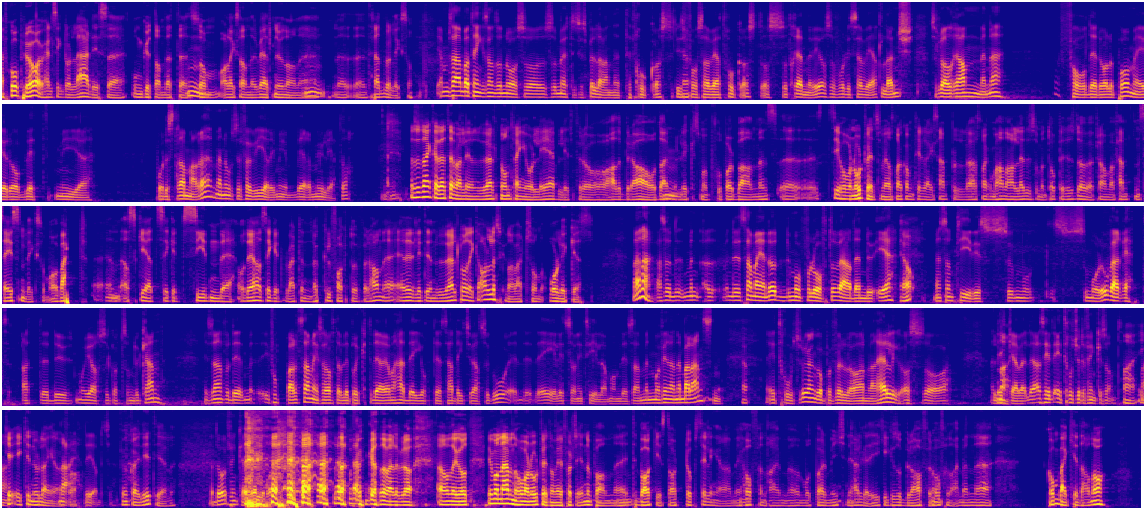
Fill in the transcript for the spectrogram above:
FK prøver jo helt sikkert å lære disse ungguttene dette, Mm. som Alexander vet nå når han er, er 30, liksom. Ja, men så jeg bare tenker sånn så Nå så, så møtes jo spillerne til frokost. De får servert frokost, og så trener de, og så får de servert lunsj. Så klart rammene for det du holder på med, er jo da blitt mye både strammere, men også selvfølgelig gir deg mye bedre muligheter. Men så tenker jeg dette er veldig individuelt. Noen trenger jo å leve litt for å ha det bra og dermed Mm. lykkes med på fotballbanen. Mens uh, Stiv Håvard Nordtveit, som vi har snakket om tidligere, eksempel, har med han har ledet som en toppidrettsutøver fra han var 15-16, liksom, og vært en asket sikkert siden det. Og det har sikkert vært en nøkkelfaktor for han. Er det litt individuelt òg? Det er ikke alle som kunne ha vært sånn og lykkes. Nei, nei, altså, men, men det det samme igjen. da, Du må få lov til å være den du er. Ja. Men samtidig så må, så må det jo være rett at eh, du må gjøre så godt som du kan. Det, I fotballsammenheng har det ofte blitt brukt det der ja, men hadde jeg gjort det, så hadde jeg ikke vært så god. Det, det er litt sånn i tvil om om det er sant. Men du må finne den balansen. Ja. Jeg tror ikke du kan gå på fulle annenhver helg, og så likevel altså, jeg, jeg tror ikke det funker sånn. Nei, ikke, ikke nå lenger, i Nei, det gjør det ikke. Funka i din tid, eller? Ja, da funker det veldig bra. da funka det veldig bra. Ja, det er godt. Vi må nevne Håvard Nordtveit når vi er først inne på han. eh, Tilbake i startoppstillinga med Hoffenheim eh, mot Bayern München i helga. Det gikk ikke så bra for Hoffenheim, men uh, comeback-kid han òg.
